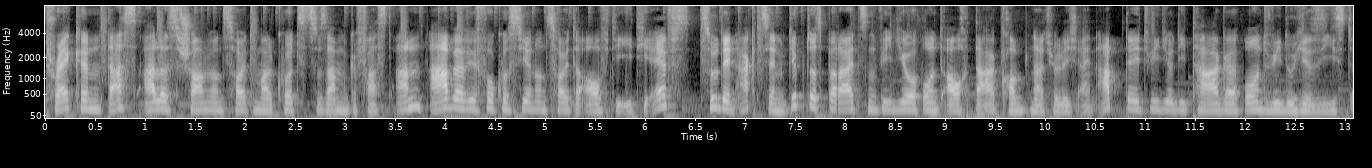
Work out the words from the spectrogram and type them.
tracken. Das alles schauen wir uns heute mal kurz zusammengefasst an, aber wir fokussieren uns heute auf die ETFs. Zu den Aktien gibt es bereits ein Video und auch da kommt natürlich ein Update-Video die Tage und wie du hier siehst,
